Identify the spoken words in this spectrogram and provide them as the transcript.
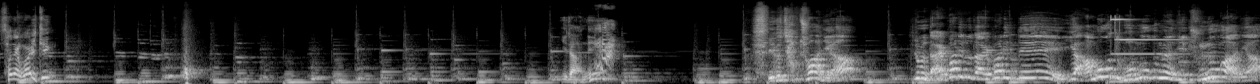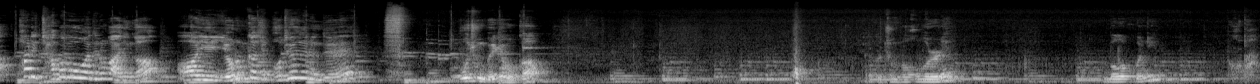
사냥 화이팅! 일안 해? 이거 잡초 아니야? 그리고 날파리도 날파리인데 얘 아무것도 못 먹으면 얘 죽는 거 아니야? 파리 잡아 먹어야 되는 거 아닌가? 아 얘 여름까지 버텨야 되는데 뭐 좀 먹여볼까? 이거 좀 먹어볼래? 먹을 거니? 먹어봐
